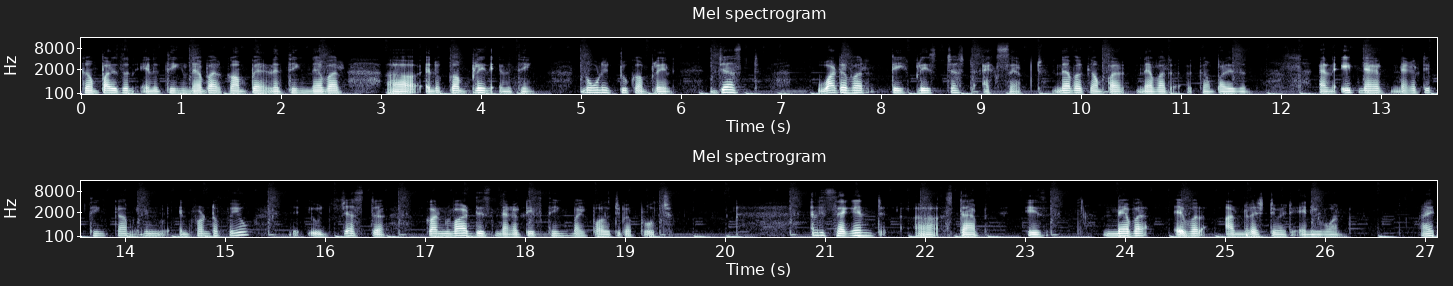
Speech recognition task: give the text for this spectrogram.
comparison anything never compare anything never uh, you know complain anything. No need to complain. Just whatever take place just accept. Never compare never comparison. And if neg- negative thing come in in front of you you just uh, convert this negative thing by positive approach. And the second uh, step is never ever underestimate anyone right?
